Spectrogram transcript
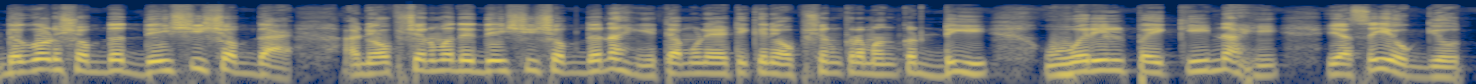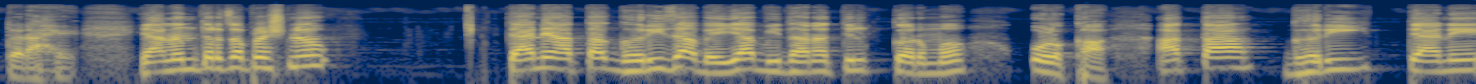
दगड शब्द देशी शब्द आहे आणि ऑप्शनमध्ये देशी शब्द नाही. त्यामुळे या ठिकाणी ऑप्शन क्रमांक डी वरीलपैकी नाही याचं योग्य उत्तर आहे. यानंतरचा प्रश्न त्याने आता घरी जावे या विधानातील कर्म ओळखा. आता घरी त्याने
